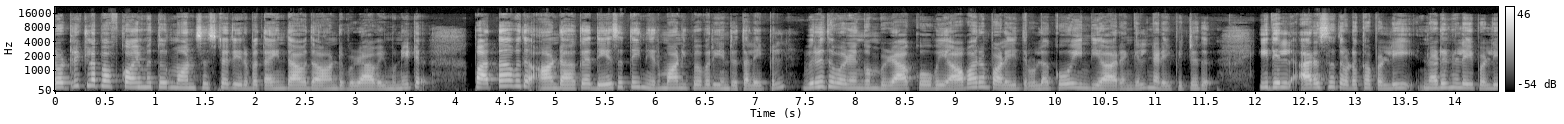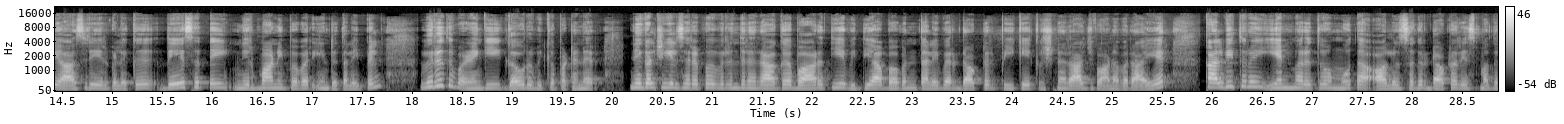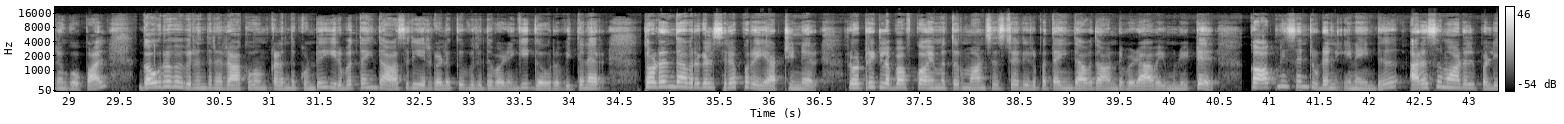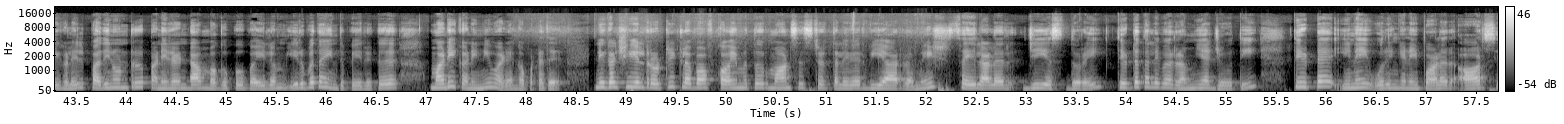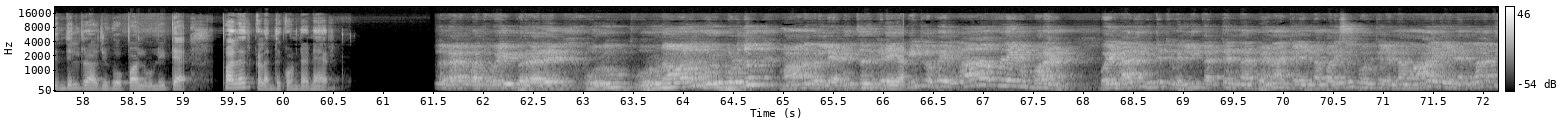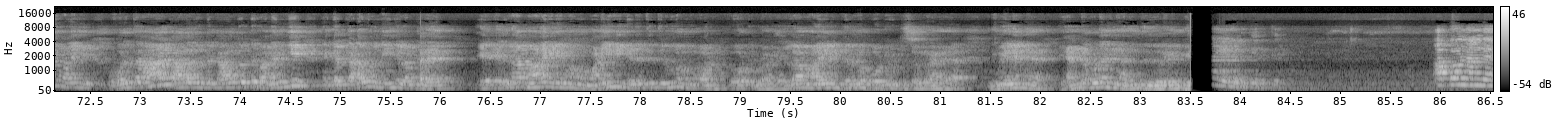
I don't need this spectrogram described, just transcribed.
Rotary club of Coimbatore Manchester இருபத்தைந்தாவது ஆண்டு விழாவை முன்னிட்டு பத்தாவது ஆண்டாக தேசத்தை நிர்மாணிப்பவர் என்ற தலைப்பில் விருது வழங்கும் விழா கோவை ஆவாரம்பாளையத்தில் உள்ள கோ இந்தியா அரங்கில் நடைபெற்றது. இதில் அரசு தொடக்கப்பள்ளி நடுநிலைப்பள்ளி ஆசிரியர்களுக்கு தேசத்தை நிர்மாணிப்பவர் என்ற தலைப்பில் விருது வழங்கி கௌரவிக்கப்பட்டனர். நிகழ்ச்சியில் சிறப்பு விருந்தினராக பாரதிய வித்யா பவன் தலைவர் doctor B. K. Krishnaraj Vanavarayar கல்வித்துறை இயன் மருத்துவ மூத்த ஆலோசகர் டாக்டர் எஸ். மதுரங்கோபால் கௌரவ விருந்தினராகவும் கலந்து கொண்டு இருபத்தைந்து ஆசிரியர்களுக்கு விருது வழங்கி கௌரவித்தார் வைத்தனர். தொடர்ந்து அவர்கள் சிறப்புரையாற்றினர். Rotary club of Coimbatore Manchester இருபத்தைந்தாவது ஆண்டு விழாவை முன்னிட்டு காக்னிசன்ட் உடன் இணைந்து அரசு மாடல் பள்ளிகளில் பதினொன்று பனிரெண்டாம் வகுப்பு பயிலும் இருபத்தைந்து பேருக்கு மடிக்கணினி வழங்கப்பட்டது. நிகழ்ச்சியில் rotary club of Coimbatore Manchester தலைவர் வி ஆர் ரமேஷ் செயலாளர் ஜி எஸ் துரை திட்ட தலைவர் ரம்யா ஜோதி திட்ட இணை ஒருங்கிணைப்பாளர் ஆர் செந்தில் ராஜகோபால் உள்ளிட்ட பலர் கலந்து கொண்டனர். வேலை பார்த்து ஓய்வு பெறாரு. ஒரு ஒரு நாளும் ஒரு பொழுதும் மாணவர்களை அடித்தது கிடையாது. வீட்டில் போய் எல்லா பிள்ளைகளும் போறாங்க. போய் எல்லாத்தையும் விட்டுட்டு வெள்ளி தட்டு என்ன பேனாக்கள் என்ன பரிசு பொருட்கள் என்ன மாலைகள் என்ன எல்லாத்தையும் வணங்கி ஒருத்தனா காலை தொட்டு காலை தொட்டு வணங்கி எங்கள் கடவுள் நீங்கள் வந்தாரு எல்லா மாலைகளையும் அவங்க மனைவி எடுத்து திரும்ப போட்டு விடுறாங்க எல்லா மாலைகளையும் திரும்ப போட்டு விட்டு சொல்றாங்க. உண்மையிலே என்கிட்ட கூட நீங்க அது இதுவரைக்கும் அப்போ நாங்க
